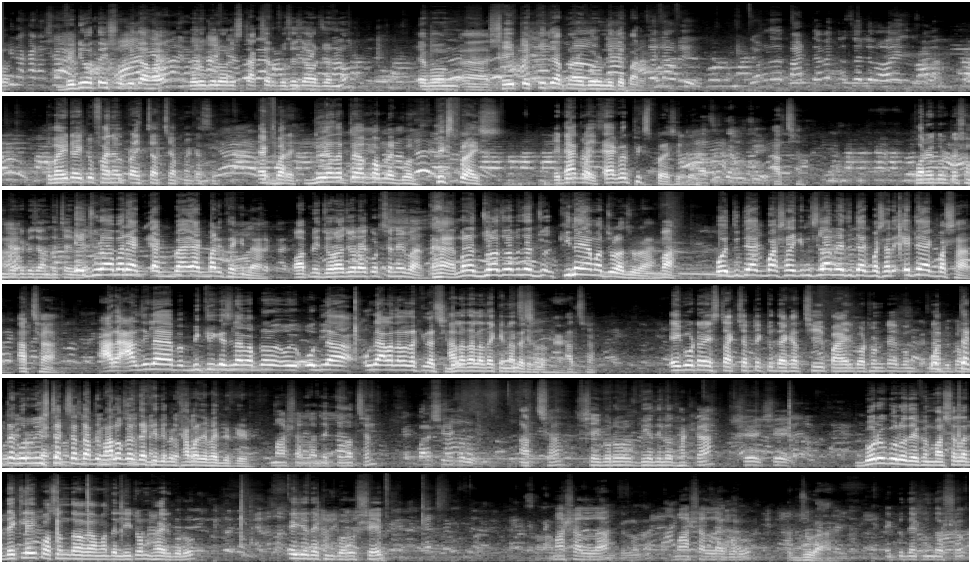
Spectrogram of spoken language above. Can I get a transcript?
ভিডিওতেই সুবিধা হয় গরুগুলোর স্ট্রাকচার বুঝে যাওয়ার জন্য। এবং সেই প্রেক্ষিতে আপনারা গরু নিতে পারেন। তো ভাই এটা একটু ফাইনাল প্রাইস চাচ্ছে আপনার কাছে। একবারে। দুই হাজার টাকা কম রাখব। ফিক্সড প্রাইস এটা একবার ফিক্সড প্রাইস এটা। আচ্ছা। পরের গরুটা সম্পর্কে একটু জানতে চাই এই জোড়া আবার এক এক- এক বাড়ি থাকি না। ও, আপনি জোড়া করছেন এবার? হ্যাঁ মানে জোড়া জোড়া কিনাই আমার জোড়া জোড়া। বাহ। ওই দুটো এক বাসার কিনেছিলাম এই দুটো এক বাসার এটা এক বাসার। আচ্ছা। আর আর যেগুলা বিক্রি করেছিলাম আপনার ওই ওগুলা ওগুলা আলাদা আলাদা কিনা ছিল? আলাদা আলাদা কিনা ছিল, হ্যাঁ। আচ্ছা। এই গোটার স্ট্রাকচারটা একটু দেখাচ্ছি পায়ের গঠনটা এবং প্রত্যেকটা গরুর স্ট্রাকচারটা আপনি ভালো করে দেখিয়ে দিবেন খামারের ভাইদেরকে। মাশাআল্লাহ দেখতে পাচ্ছেন? আচ্ছা সেই গরু দিয়ে দিল ধাক্কা। গরুগুলো দেখুন মাশাআল্লাহ দেখলেই পছন্দ হবে আমাদের লিটন ভাইয়ের গরু। এই যে দেখুন গরু শেপ মাশাআল্লাহ। মাশাআল্লাহ গরু। জোড়া। একটু দেখুন দর্শক।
